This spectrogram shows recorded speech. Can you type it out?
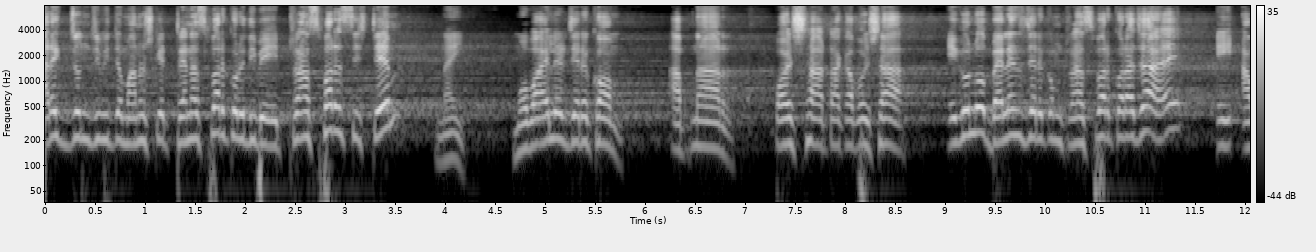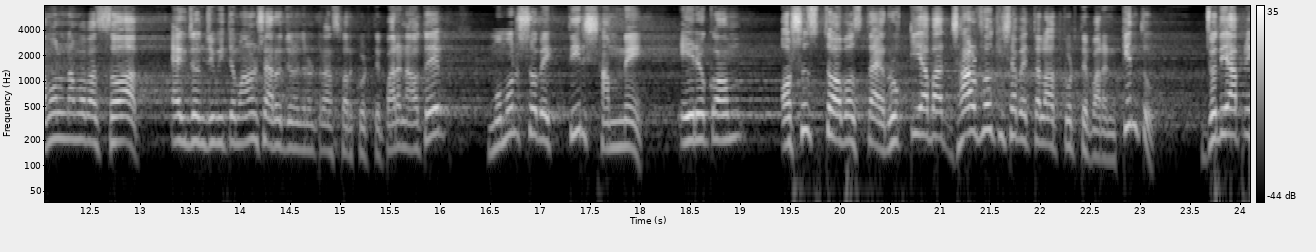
আরেকজন জীবিত মানুষকে ট্রান্সফার করে দিবে। এই ট্রান্সফারের সিস্টেম নাই। মোবাইলের যেরকম আপনার পয়সা, টাকা পয়সা, এগুলো ব্যালেন্স যেরকম ট্রান্সফার করা যায়, এই আমল নামা বা সওয়াব একজন জীবিত মানুষ আরেকজনের জন্য ট্রান্সফার করতে পারে না। অতএব মুমর্ষ ব্যক্তির সামনে এইরকম অসুস্থ অবস্থায় রুকিয়া বা ঝাড়ফুঁক হিসাবে তেলাওয়াত করতে পারেন। কিন্তু যদি আপনি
